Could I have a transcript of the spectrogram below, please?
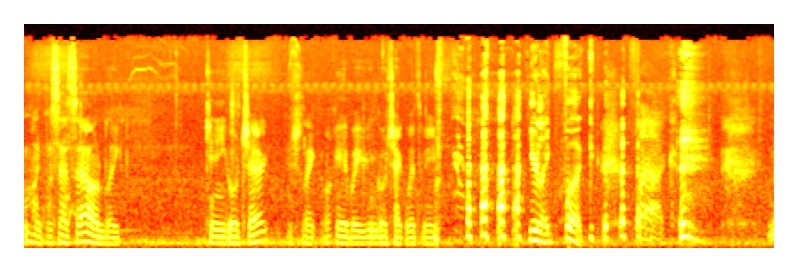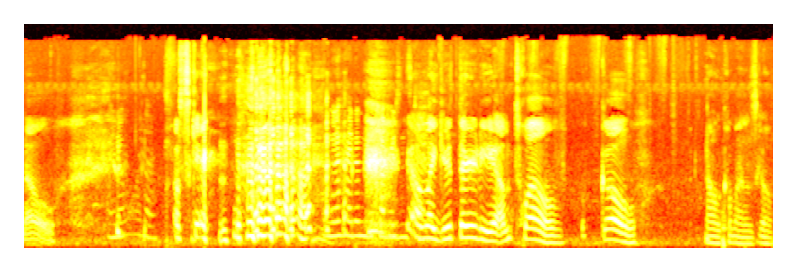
I'm like, what's that sound? Like, can you go check? And she's like, okay, but you can go check with me. You're like, fuck. Fuck. No. I don't wanna. I'm scared. I'm gonna hide under the covers instead. I'm like, you're 30. I'm 12. Go. No, come on, let's go.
